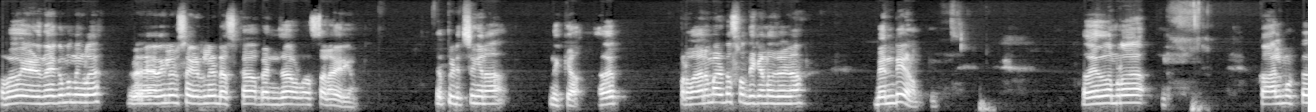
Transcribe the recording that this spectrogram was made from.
അപ്പോൾ എഴുന്നേൽക്കുമ്പോൾ നിങ്ങൾ ഏതെങ്കിലും ഒരു സൈഡിൽ ഡെസ്കോ ബെഞ്ചോ ഉള്ള സ്ഥലമായിരിക്കും പിടിച്ചിങ്ങനെ നിൽക്കുക അത് പ്രധാനമായിട്ടും ശ്രദ്ധിക്കേണ്ടത് കഴിഞ്ഞാൽ ബെൻഡ് ചെയ്യണം. അതായത് നമ്മുടെ കാൽമുട്ട്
